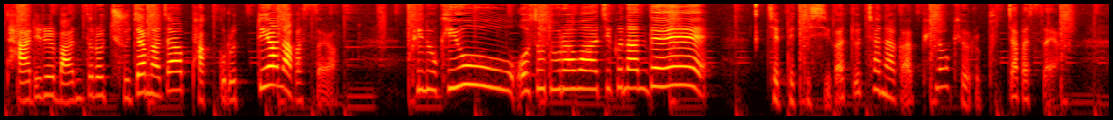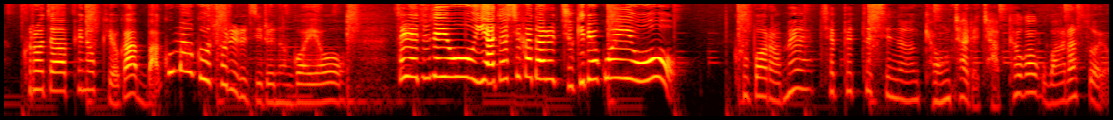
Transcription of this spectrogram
다리를 만들어 주자마자 밖으로 뛰어나갔어요. 피노키오, 어서 돌아와. 아직은 안 돼. 제페트 씨가 쫓아나가 피노키오를 붙잡았어요. 그러자 피노키오가 마구마구 소리를 지르는 거예요. 살려주세요! 이 아저씨가 나를 죽이려고 해요! 그 바람에 제페트 씨는 경찰에 잡혀가고 말았어요.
